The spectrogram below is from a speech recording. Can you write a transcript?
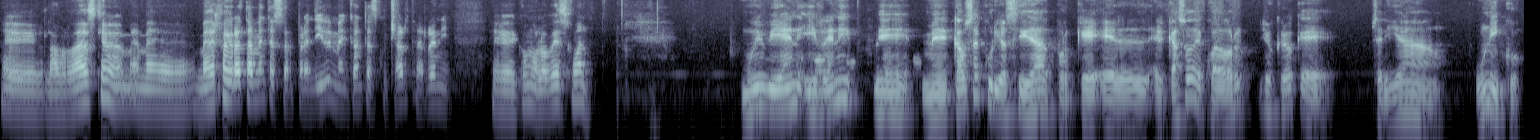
eh, la verdad es que me, me, deja gratamente sorprendido y me encanta escucharte, Reni. Eh, ¿Cómo lo ves, Juan? Muy bien, y Reni, me, me causa curiosidad porque el, el caso de Ecuador yo creo que sería único,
